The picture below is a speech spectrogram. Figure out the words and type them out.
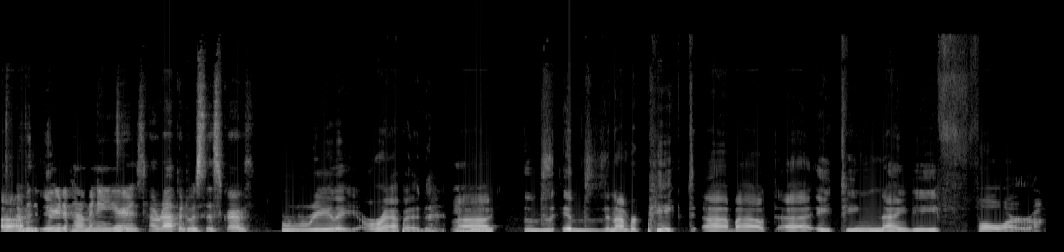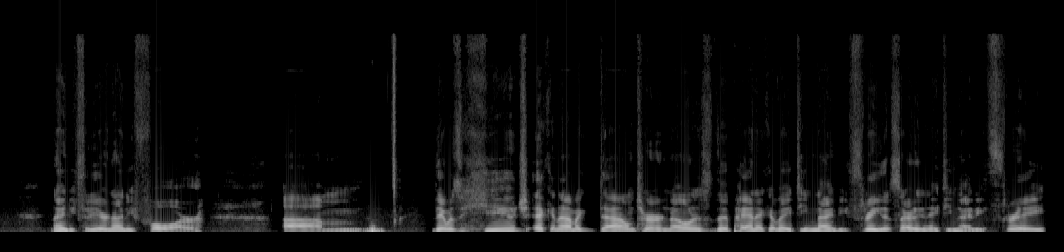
Um, Over the period it, of how many years? How rapid was this growth? Really rapid. Mm-hmm. Uh, the, the number peaked uh, about uh, 1894, 93 or 94. Um, there was a huge economic downturn known as the Panic of 1893 that started in 1893.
